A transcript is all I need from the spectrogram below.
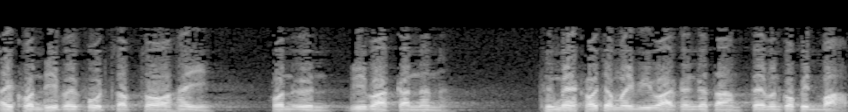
ไอคนที่ไปพูดซับซอให้คนอื่นวิวาทกันนั่นถึงแม้เขาจะไม่วิวาทกันก็ตาม แต่มันก็เป็นบาป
